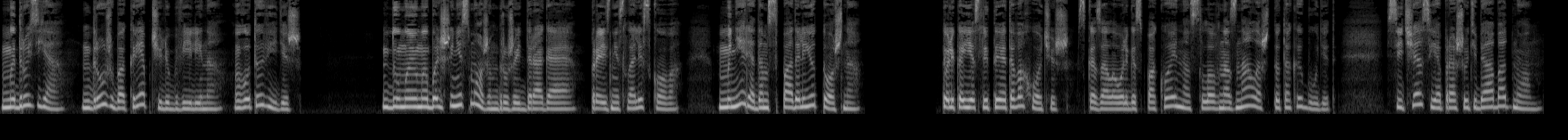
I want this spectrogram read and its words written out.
«Мы друзья. Дружба крепче любви, Лина. Вот увидишь». «Думаю, мы больше не сможем дружить, дорогая», — произнесла Лескова. «Мне рядом с падалью тошно. «Только если ты этого хочешь», — сказала Ольга спокойно, словно знала, что так и будет. «Сейчас я прошу тебя об одном.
